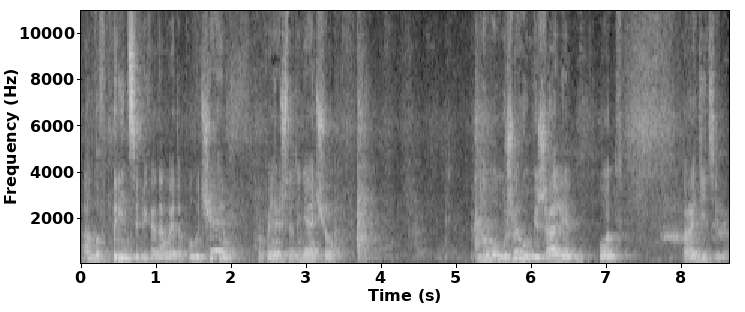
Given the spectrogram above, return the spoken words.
оно в принципе, когда мы это получаем, мы понимаем, что это ни о чем. Но мы уже убежали от родителя.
